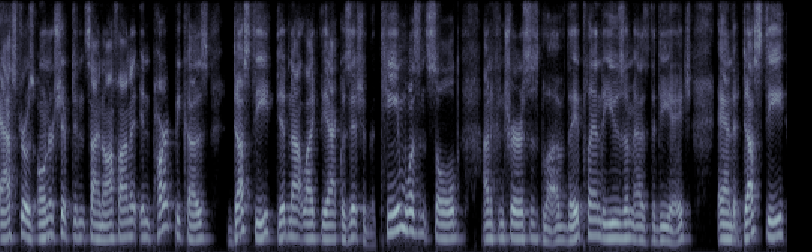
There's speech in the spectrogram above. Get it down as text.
Astros ownership didn't sign off on it in part because Dusty did not like the acquisition. The team wasn't sold on Contreras's glove. They planned to use him as the DH. And Dusty,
